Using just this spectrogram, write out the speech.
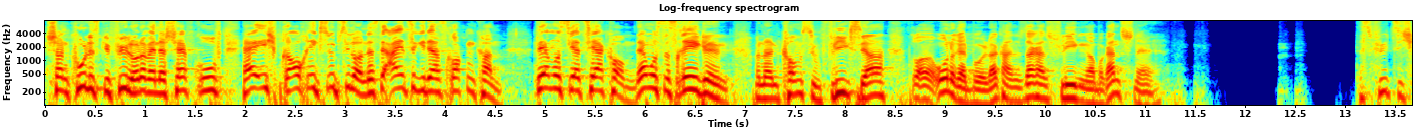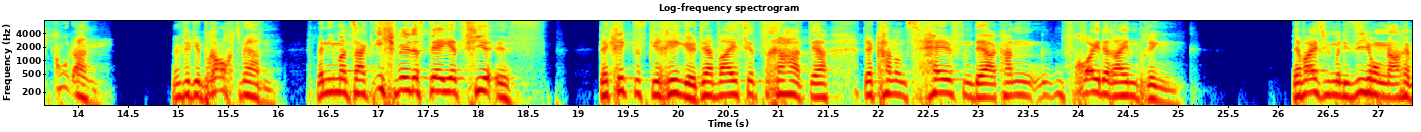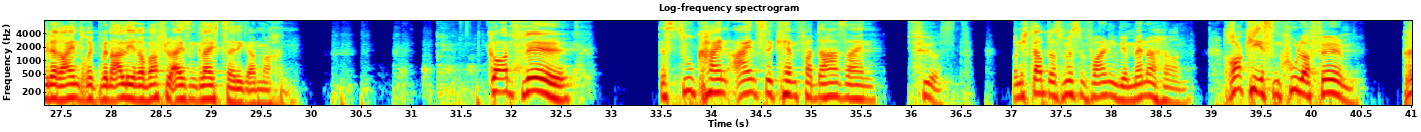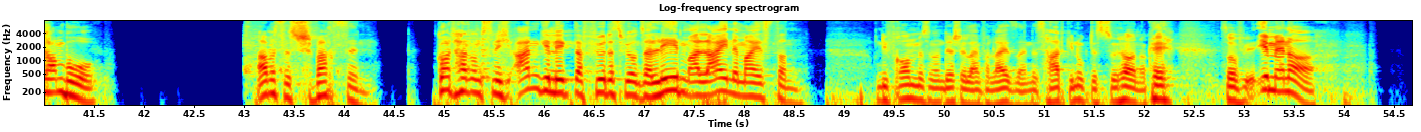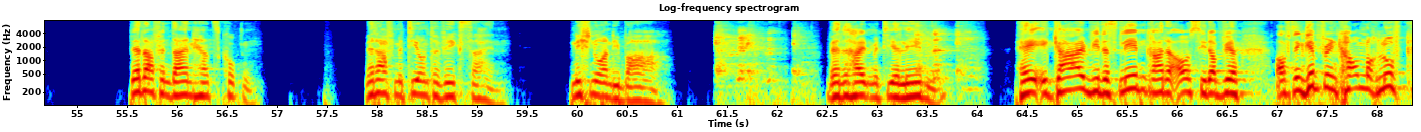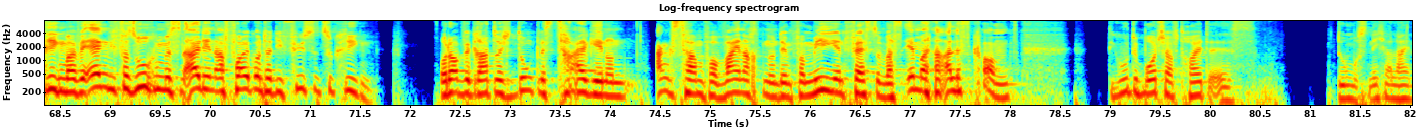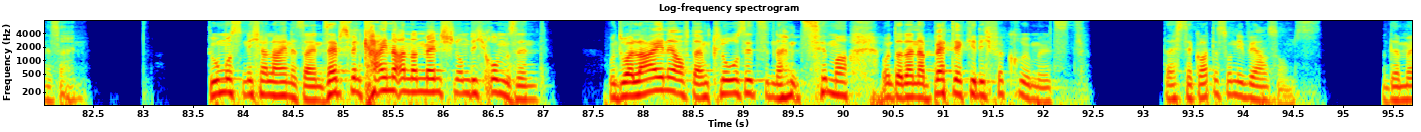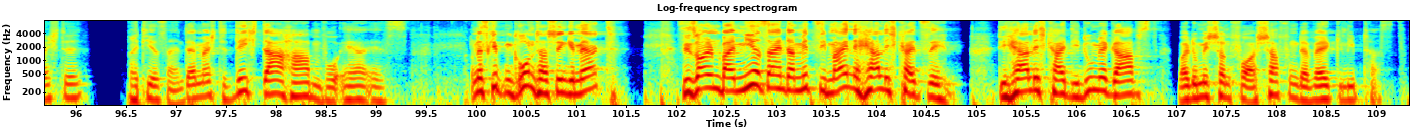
Schon ein cooles Gefühl, oder? Wenn der Chef ruft, hey, ich brauche XY, das ist der Einzige, der das rocken kann. Der muss jetzt herkommen, der muss das regeln. Und dann kommst du, fliegst, ja, ohne Red Bull, da kannst, da kannst du fliegen, aber ganz schnell. Das fühlt sich gut an, wenn wir gebraucht werden. Wenn jemand sagt, ich will, dass der jetzt hier ist. Der kriegt es geregelt, der weiß jetzt Rat, der, der kann uns helfen, der kann Freude reinbringen. Der weiß, wie man die Sicherung nachher wieder reindrückt, wenn alle ihre Waffeleisen gleichzeitig anmachen. Gott will, dass du kein Einzelkämpfer-Dasein führst. Und ich glaube, das müssen vor allen Dingen wir Männer hören. Rocky ist ein cooler Film. Rambo. Aber es ist Schwachsinn. Gott hat uns nicht angelegt dafür, dass wir unser Leben alleine meistern. Und die Frauen müssen an der Stelle einfach leise sein. Es ist hart genug, das zu hören, okay? So, ihr Männer. Wer darf in dein Herz gucken? Wer darf mit dir unterwegs sein? Nicht nur an die Bar werde halt mit dir leben. Hey, egal wie das Leben gerade aussieht, ob wir auf den Gipfeln kaum noch Luft kriegen, weil wir irgendwie versuchen müssen, all den Erfolg unter die Füße zu kriegen. Oder ob wir gerade durch ein dunkles Tal gehen und Angst haben vor Weihnachten und dem Familienfest und was immer da alles kommt. Die gute Botschaft heute ist, du musst nicht alleine sein. Du musst nicht alleine sein, selbst wenn keine anderen Menschen um dich rum sind und du alleine auf deinem Klo sitzt, in deinem Zimmer, unter deiner Bettdecke dich verkrümelst. Da ist der Gott des Universums und der möchte bei dir sein. Der möchte dich da haben, wo er ist. Und es gibt einen Grund, hast du ihn gemerkt? Sie sollen bei mir sein, damit sie meine Herrlichkeit sehen. Die Herrlichkeit, die du mir gabst, weil du mich schon vor Erschaffung der Welt geliebt hast.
